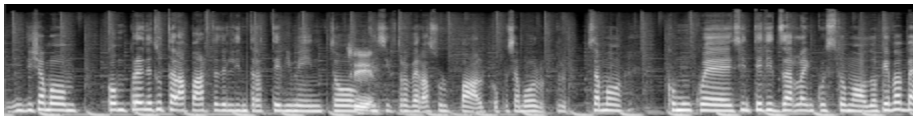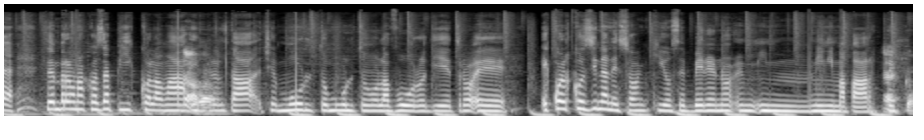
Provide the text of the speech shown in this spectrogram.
diciamo comprende tutta la parte dell'intrattenimento sì. che si troverà sul palco. Possiamo, possiamo, comunque sintetizzarla in questo modo. Che vabbè, sembra una cosa piccola, ma no, in va. realtà c'è molto, molto lavoro dietro e, e qualcosina ne so anch'io, sebbene in, in minima parte. Ecco.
